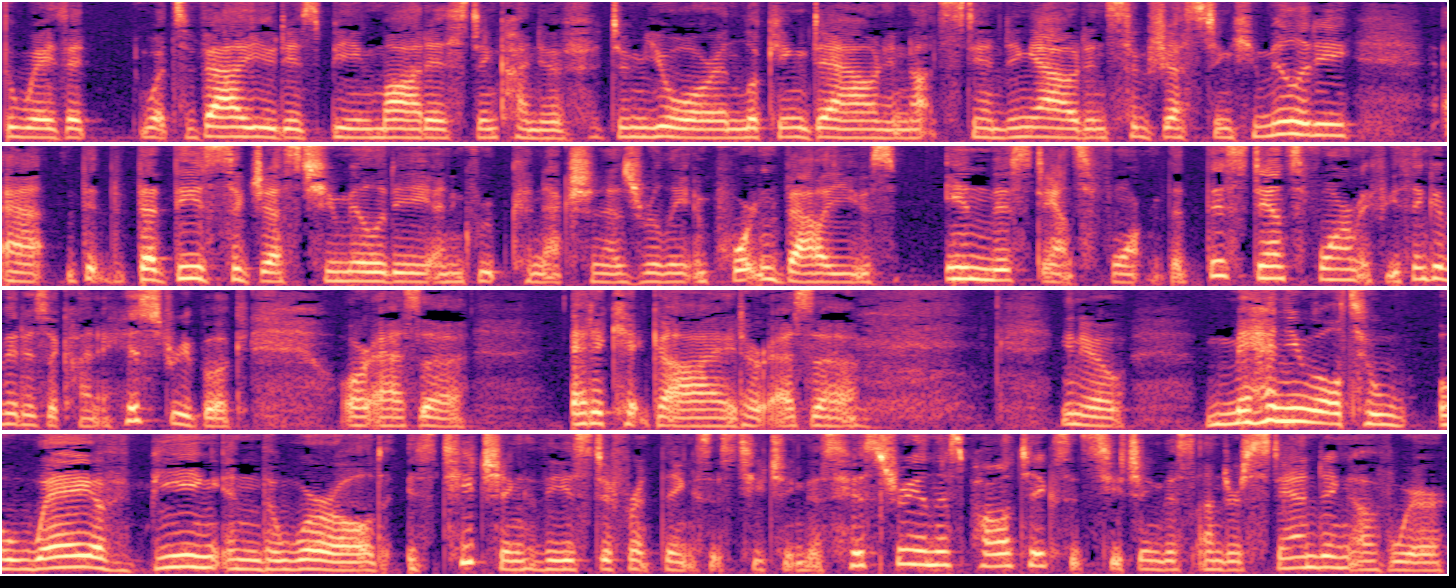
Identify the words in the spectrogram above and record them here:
the way that what's valued is being modest and kind of demure and looking down and not standing out and suggesting humility, uh, th- that these suggest humility and group connection as really important values in this dance form. That this dance form, if you think of it as a kind of history book or as a etiquette guide or as a, you know, manual to a way of being in the world is teaching these different things. It's teaching this history and this politics, it's teaching this understanding of where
